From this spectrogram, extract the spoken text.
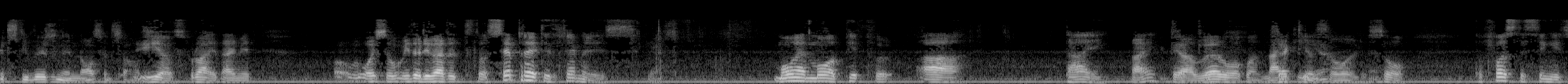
its division in North and South. Yes, right. I mean, also with regard to the separated families, Yes. more and more people are dying, right? They are well over 90 Exactly, years yeah. old. So the first thing is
